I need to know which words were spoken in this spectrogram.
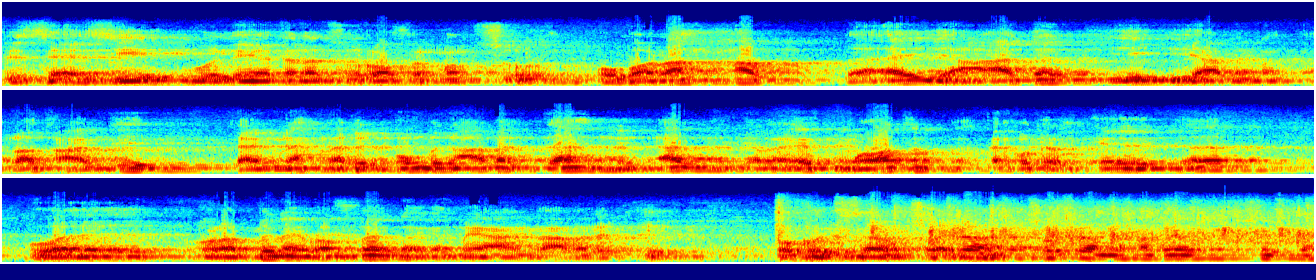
في الزقازيق وليا ثلاث فروع في المنصورة. وبرحب بأي عدد يجي يعمل نقرات عندي لأن إحنا بنقوم بالعمل ده من قبل جمعية مواطن تاخد الحكاية ده وربنا يوفقنا جميعا لعمل الخير. وكل سنة وأنتم شكرا شكرا لحضرتك شكرا.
